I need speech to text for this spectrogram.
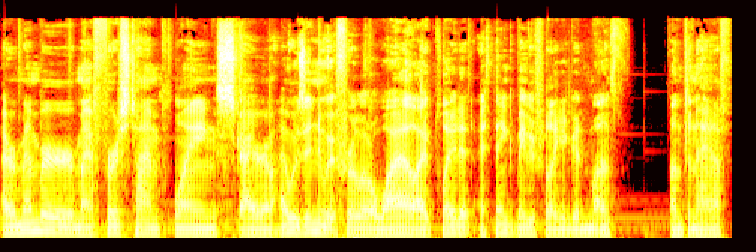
I remember my first time playing Skyrim. I was into it for a little while. I played it, I think, maybe for like a good month, month and a half.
